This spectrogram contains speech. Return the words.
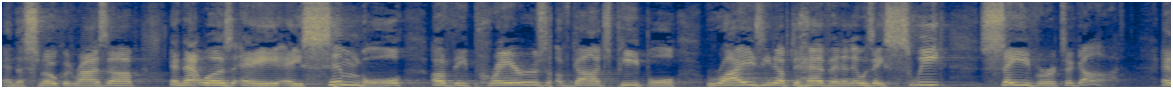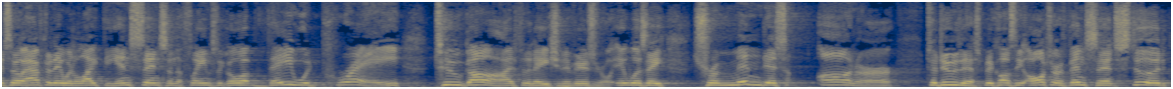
and the smoke would rise up. And that was a, a symbol of the prayers of God's people rising up to heaven, and it was a sweet savor to God. And so after they would light the incense and the flames would go up, they would pray to God for the nation of Israel. It was a tremendous honor to do this because the altar of incense stood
